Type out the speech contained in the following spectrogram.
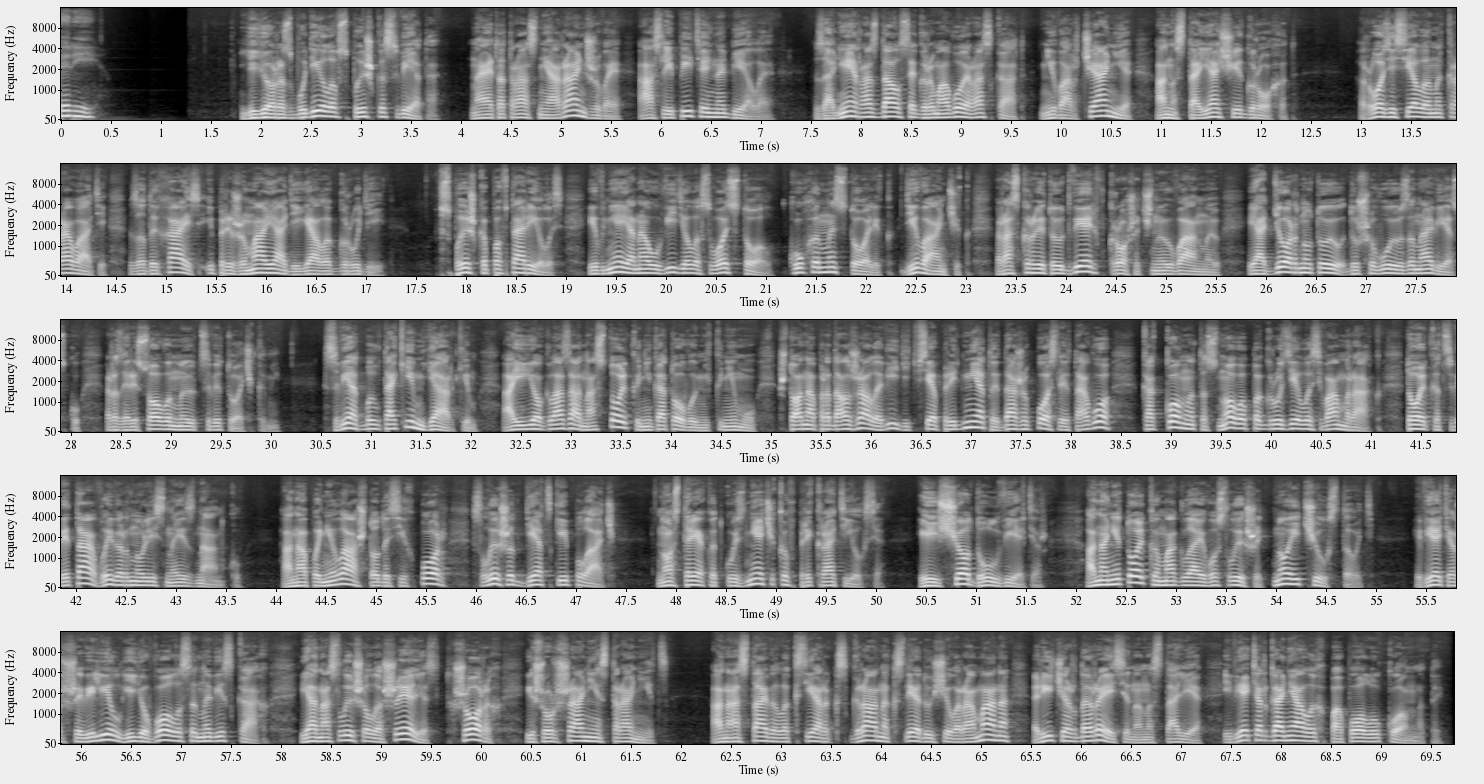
Три. Ее разбудила вспышка света. На этот раз не оранжевая, а ослепительно белая. За ней раздался громовой раскат. Не ворчание, а настоящий грохот. Рози села на кровати, задыхаясь и прижимая одеяло к груди. Вспышка повторилась, и в ней она увидела свой стол, кухонный столик, диванчик, раскрытую дверь в крошечную ванную и отдернутую душевую занавеску, разрисованную цветочками. Свет был таким ярким, а ее глаза настолько не готовыми к нему, что она продолжала видеть все предметы даже после того, как комната снова погрузилась во мрак, только цвета вывернулись наизнанку. Она поняла, что до сих пор слышит детский плач, но стрекот кузнечиков прекратился. И еще дул ветер. Она не только могла его слышать, но и чувствовать. Ветер шевелил ее волосы на висках, и она слышала шелест, шорох и шуршание страниц. Она оставила ксерокс гранок следующего романа Ричарда Рейсина на столе, и ветер гонял их по полу комнаты.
